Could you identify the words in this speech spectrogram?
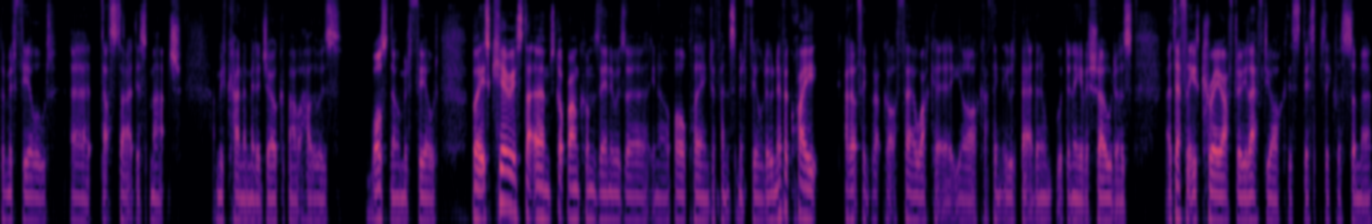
the midfield uh, that started this match, and we've kind of made a joke about how there was was no midfield. But it's curious that um, Scott Brown comes in, who was a you know a ball playing defensive midfielder who never quite. I don't think got got a fair whack at, York. I think he was better than than he ever showed us. Uh, definitely his career after he left York this this particular summer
